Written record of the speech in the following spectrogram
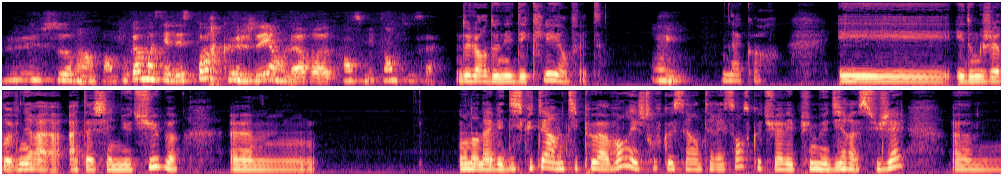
plus serein. Enfin, en tout cas, moi, c'est l'espoir que j'ai en leur euh, transmettant tout ça. De leur donner des clés, en fait. Oui. D'accord. Et, et donc, je vais revenir à, à ta chaîne YouTube. Euh, on en avait discuté un petit peu avant et je trouve que c'est intéressant ce que tu avais pu me dire à ce sujet. Euh,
